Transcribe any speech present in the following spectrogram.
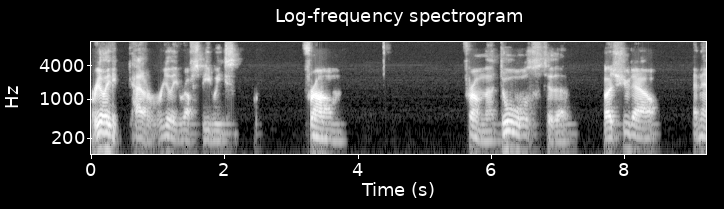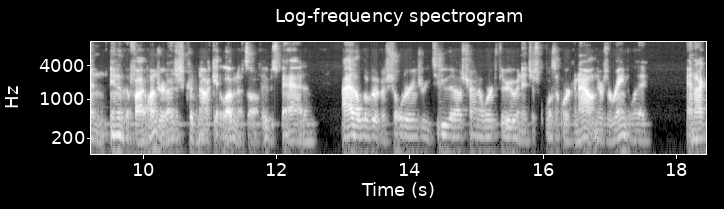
really had a really rough speed weeks from from the duels to the bud shootout and then into the 500, I just could not get lug nuts off. It was bad. And I had a little bit of a shoulder injury too that I was trying to work through, and it just wasn't working out. And there was a rain delay. And I,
